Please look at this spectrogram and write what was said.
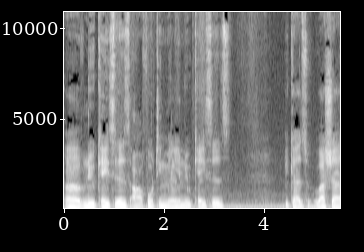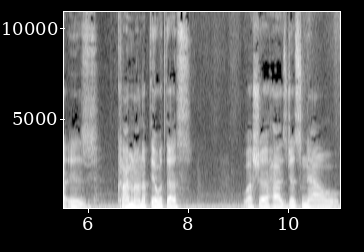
of new cases are 14 million new cases, because Russia is climbing on up there with us. Russia has just now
